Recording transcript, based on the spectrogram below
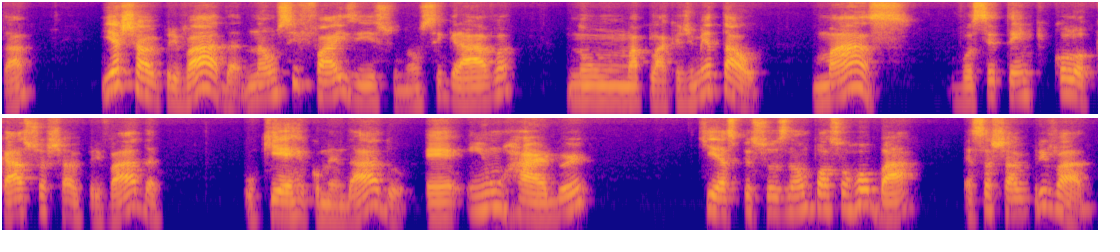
tá? E a chave privada não se faz isso, não se grava numa placa de metal, mas você tem que colocar a sua chave privada, o que é recomendado é em um hardware que as pessoas não possam roubar essa chave privada.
